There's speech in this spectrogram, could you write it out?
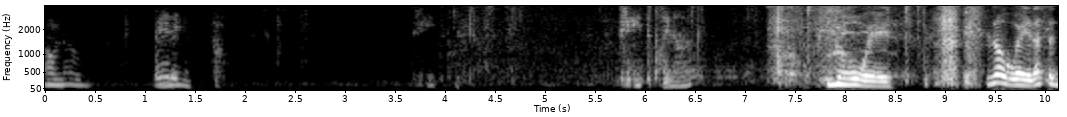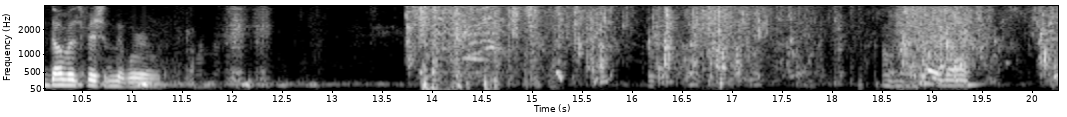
Oh no. Betty. Did he eat the plane Did he eat the plane hawk? No way. No way. That's the dumbest fish in the world. Come on. Oh no. Oh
